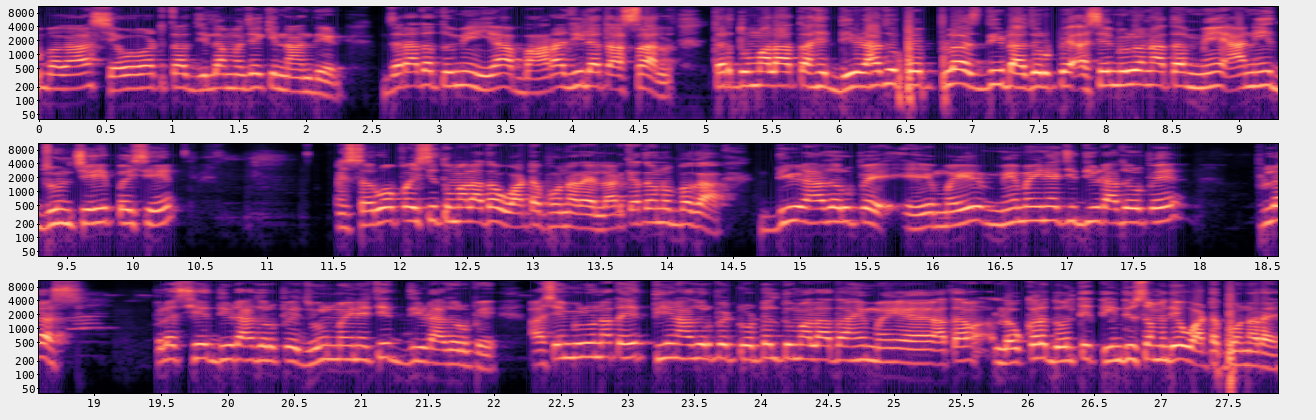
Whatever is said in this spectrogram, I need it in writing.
बघा. शेवटचा जिल्हा म्हणजे की नांदेड. जर आता तुम्ही या बारा जिल्ह्यात असाल तर तुम्हाला आता हे दीड हजार रुपये प्लस दीड हजार रुपये असे मिळून आता मे आणि जूनचेही पैसे सर्व पैसे तुम्हाला आता वाटप होणार आहे. लाडक्या बघा. दीड हजार रुपये हे मै मे महिन्याची दीड हजार रुपये प्लस प्लस हे दीड हजार रुपये जून महिन्याचे दीड हजार रुपये. असे मिळून आता हे तीन हजार रुपये टोटल तुम्हाला आता हे मै आता लवकरच दोन ते तीन दिवसामध्ये वाटप होणार आहे.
